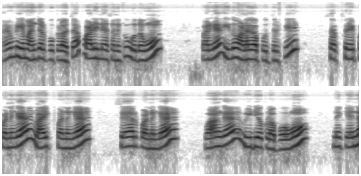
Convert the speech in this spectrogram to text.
மறுபடியும் மஞ்சள் பூக்களை வச்சா பாலினேஷனுக்கு உதவும். பாருங்கள் இதுவும் அழகாக பூத்திருக்கு. சப்ஸ்கிரைப் பண்ணுங்கள் லைக் பண்ணுங்கள் ஷேர் பண்ணுங்கள் வாங்க வீடியோக்குள்ளே போவோம். இன்றைக்கி என்ன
